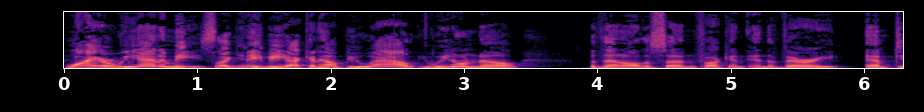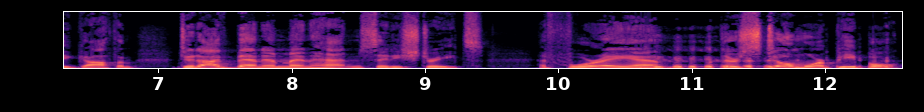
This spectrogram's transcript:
Why are we enemies? Like maybe I can help you out. We don't know. But then all of a sudden, fucking in the very empty Gotham, dude, I've been in Manhattan city streets at 4 a.m. There's still more people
